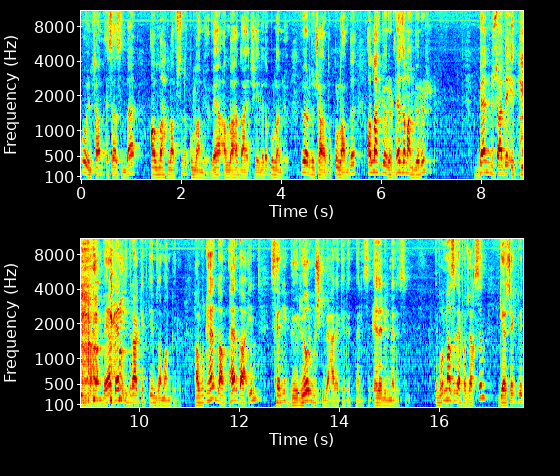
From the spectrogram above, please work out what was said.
o insan esasında Allah lafzını kullanıyor veya Allah'a dair şeyleri kullanıyor. Word'u çağırdı, kullandı. Allah görür. Ne zaman görür? Ben müsaade ettiğim zaman veya ben idrak ettiğim zaman görür. Halbuki her, da, her daim seni görüyormuş gibi hareket etmelisin, edebilmelisin. E bunu nasıl yapacaksın? Gerçek bir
